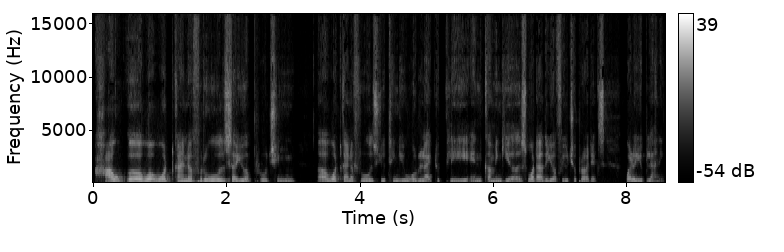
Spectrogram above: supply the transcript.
how uh, what what kind of roles are you approaching uh, what kind of roles do you think you would like to play in coming years what are the, your future projects what are you planning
